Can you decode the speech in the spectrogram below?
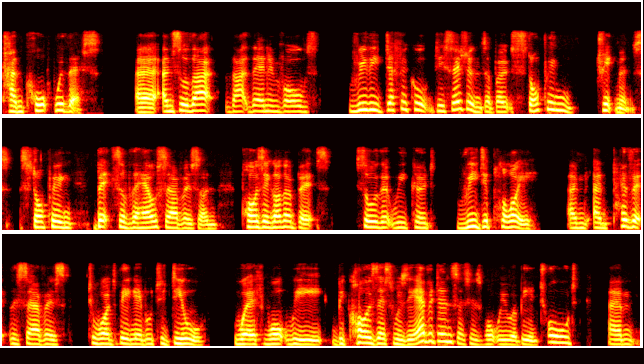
can cope with this. Uh, and so that that then involves really difficult decisions about stopping treatments, stopping bits of the health service and pausing other bits so that we could redeploy and, and pivot the service towards being able to deal with what we, because this was the evidence, this is what we were being told, um,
